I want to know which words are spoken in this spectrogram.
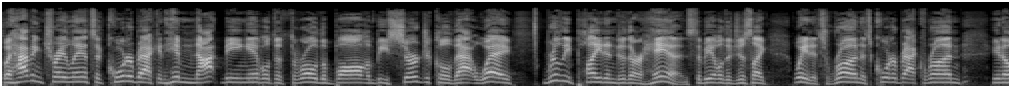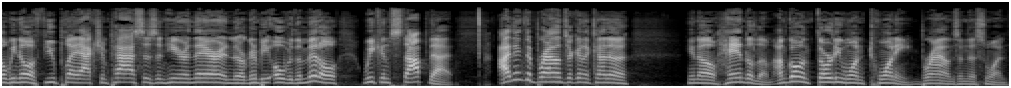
but having Trey Lance at quarterback and him not being able to throw the ball and be surgical that way really played into their hands to be able to just like, wait, it's run, it's quarterback run. You know, we know a few play action passes and here and there, and they're going to be over the middle. We can stop that. I think the Browns are going to kind of, you know, handle them. I'm going 31 20 Browns in this one.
